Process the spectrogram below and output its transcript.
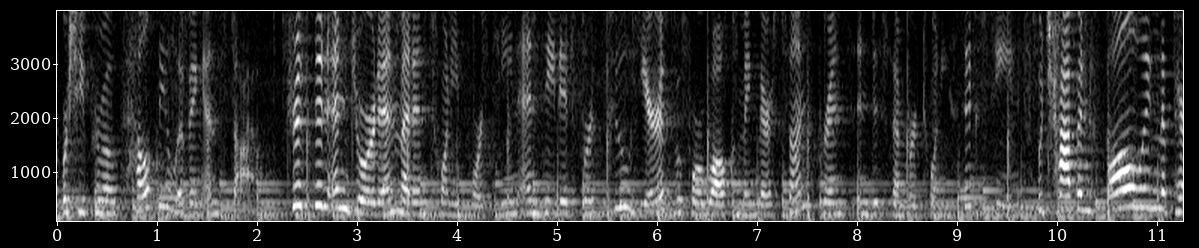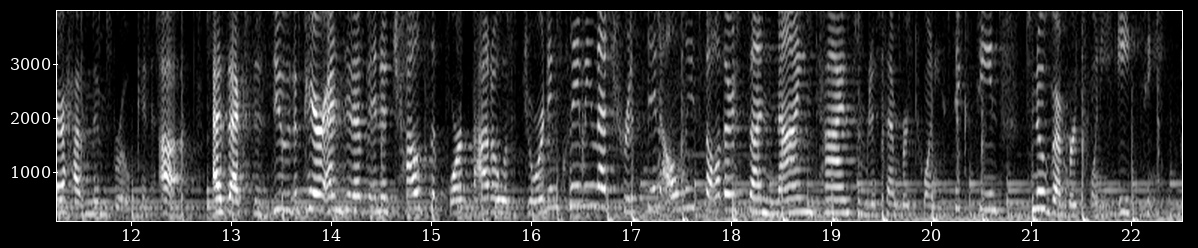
where she promotes healthy living and style. Tristan and Jordan met in 2014 and dated for two years before welcoming their son Prince in December 2016, which happened following the pair having been broken up. As exes do, the pair ended up in a child support battle with Jordan claiming that Tristan only saw their son nine times from December 2016 to November 2018.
